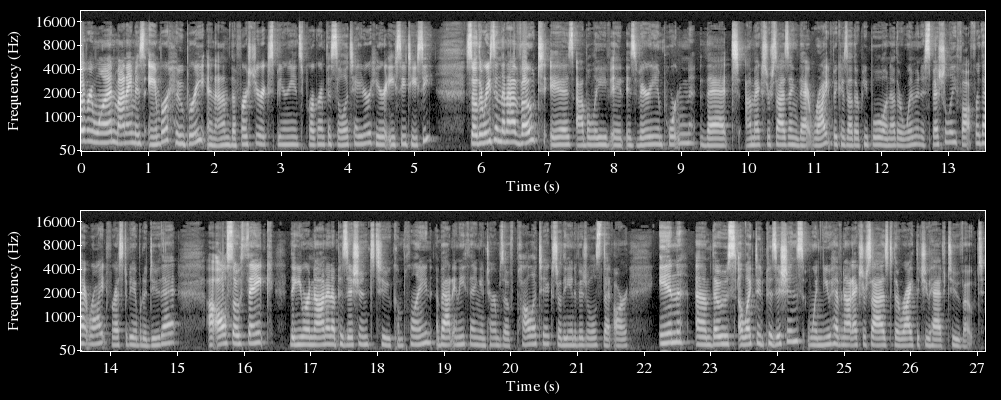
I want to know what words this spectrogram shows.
everyone. My name is Amber Hubry, and I'm the first year experience program facilitator here at ECTC. So, the reason that I vote is I believe it is very important that I'm exercising that right because other people and other women, especially, fought for that right for us to be able to do that. I also think that you are not in a position to complain about anything in terms of politics or the individuals that are in um, those elected positions when you have not exercised the right that you have to vote.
